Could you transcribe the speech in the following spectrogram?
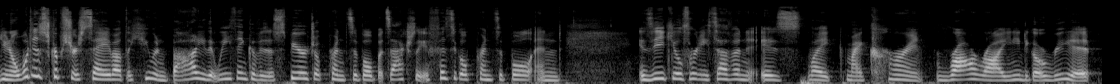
you know what does scripture say about the human body that we think of as a spiritual principle but it's actually a physical principle and Ezekiel 37 is like my current rah rah you need to go read it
